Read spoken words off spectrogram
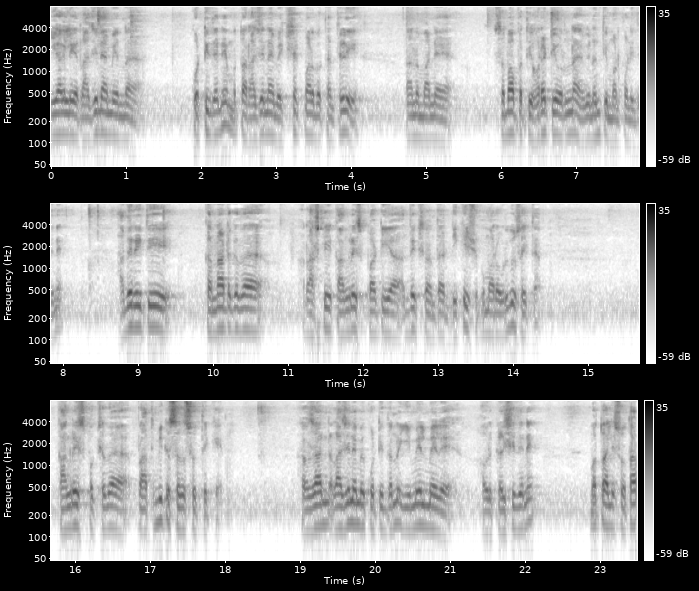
ಈಗಾಗಲೇ ರಾಜೀನಾಮೆಯನ್ನು ಕೊಟ್ಟಿದ್ದೇನೆ ಮತ್ತು ಆ ರಾಜೀನಾಮೆ ಎಕ್ಸೆಪ್ಟ್ ಮಾಡಬೇಕಂತೇಳಿ ನಾನು ಮಾನ್ಯ ಸಭಾಪತಿ ಹೊರಟ್ಟಿಯವರನ್ನ ವಿನಂತಿ ಮಾಡ್ಕೊಂಡಿದ್ದೇನೆ. ಅದೇ ರೀತಿ ಕರ್ನಾಟಕದ ರಾಷ್ಟ್ರೀಯ ಕಾಂಗ್ರೆಸ್ ಪಾರ್ಟಿಯ ಅಧ್ಯಕ್ಷರಂತ ಡಿ ಕೆ ಶಿವಕುಮಾರ್ ಅವರಿಗೂ ಸಹಿತ ಕಾಂಗ್ರೆಸ್ ಪಕ್ಷದ ಪ್ರಾಥಮಿಕ ಸದಸ್ಯತ್ವಕ್ಕೆ ರಜಾ- ರಾಜೀನಾಮೆ ಕೊಟ್ಟಿದ್ದನ್ನು ಇಮೇಲ್ ಮೇಲೆ ಅವ್ರಿಗೆ ಕಳಿಸಿದ್ದೇನೆ ಮತ್ತು ಅಲ್ಲಿ ಸ್ವತಃ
